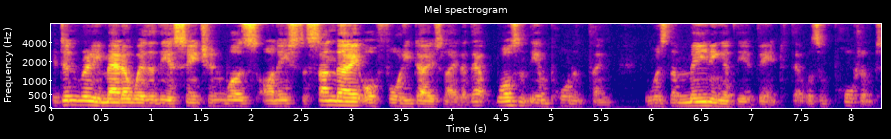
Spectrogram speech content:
It didn't really matter whether the ascension was on Easter Sunday or 40 days later. That wasn't the important thing. It was the meaning of the event that was important.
